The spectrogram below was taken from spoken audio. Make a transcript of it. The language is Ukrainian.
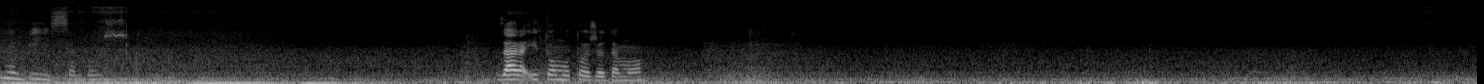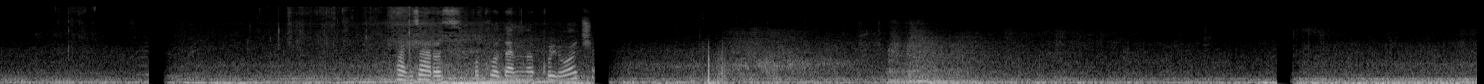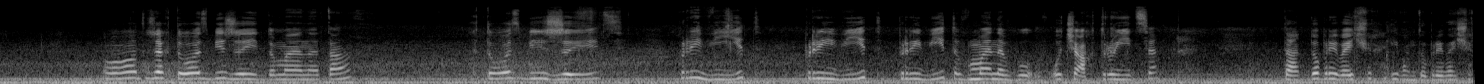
Не бійся, боже. Зараз і тому теж дамо. Так, зараз покладемо на кульочок. От вже хтось біжить до мене, так? Хтось біжить. Привіт, привіт, привіт. В мене в, очах троїться. Так, добрий вечір. І вам добрий вечір.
